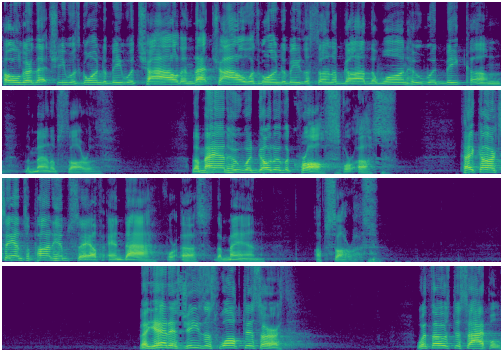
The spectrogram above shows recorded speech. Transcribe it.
told her that she was going to be with child, and that child was going to be the Son of God, the one who would become the man of sorrows, the man who would go to the cross for us take our sins upon himself and die for us, the man of sorrows. But yet, as Jesus walked this earth with those disciples,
